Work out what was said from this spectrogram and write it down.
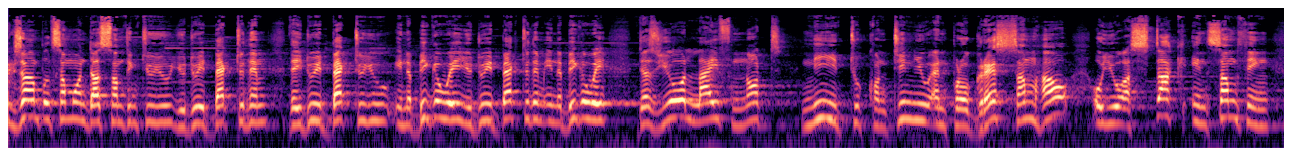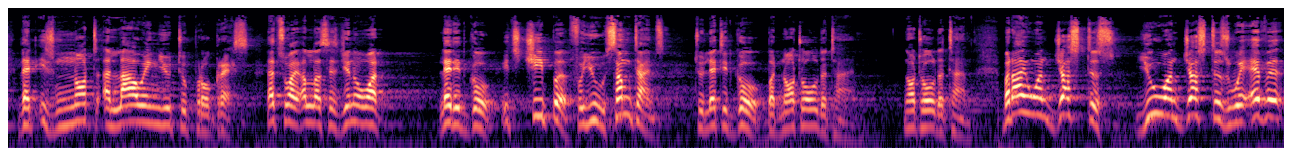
example, someone does something to you, you do it back to them, they do it back to you in a bigger way, you do it back to them in a bigger way. Does your life not need to continue and progress somehow? Or you are stuck in something that is not allowing you to progress? That's why Allah says, you know what? Let it go. It's cheaper for you sometimes to let it go, but not all the time. Not all the time. But I want justice. You want justice wherever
